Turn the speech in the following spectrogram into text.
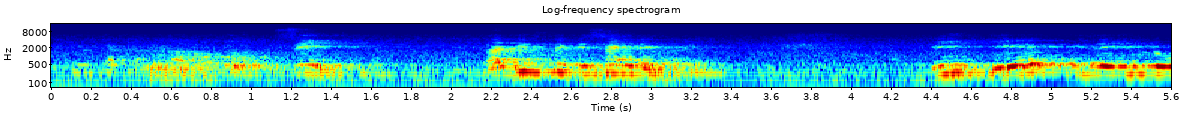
ಹುಟ್ಟಿರ್ತಕ್ಕಂಥ ಮಗು C that is the descendant B A is a Hindu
